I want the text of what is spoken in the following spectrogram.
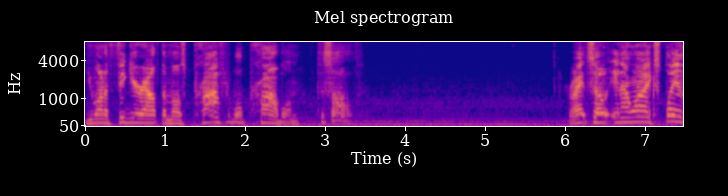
you want to figure out the most profitable problem to solve. Right? So, and I want to explain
